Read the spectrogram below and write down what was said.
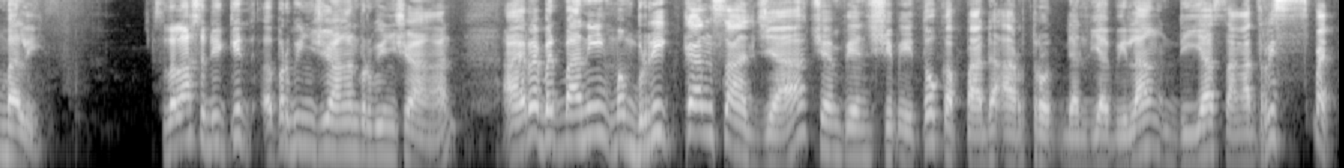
kembali Setelah sedikit perbincangan-perbincangan, akhirnya Bad Bunny memberikan saja championship itu kepada Arthur dan dia bilang dia sangat respect,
